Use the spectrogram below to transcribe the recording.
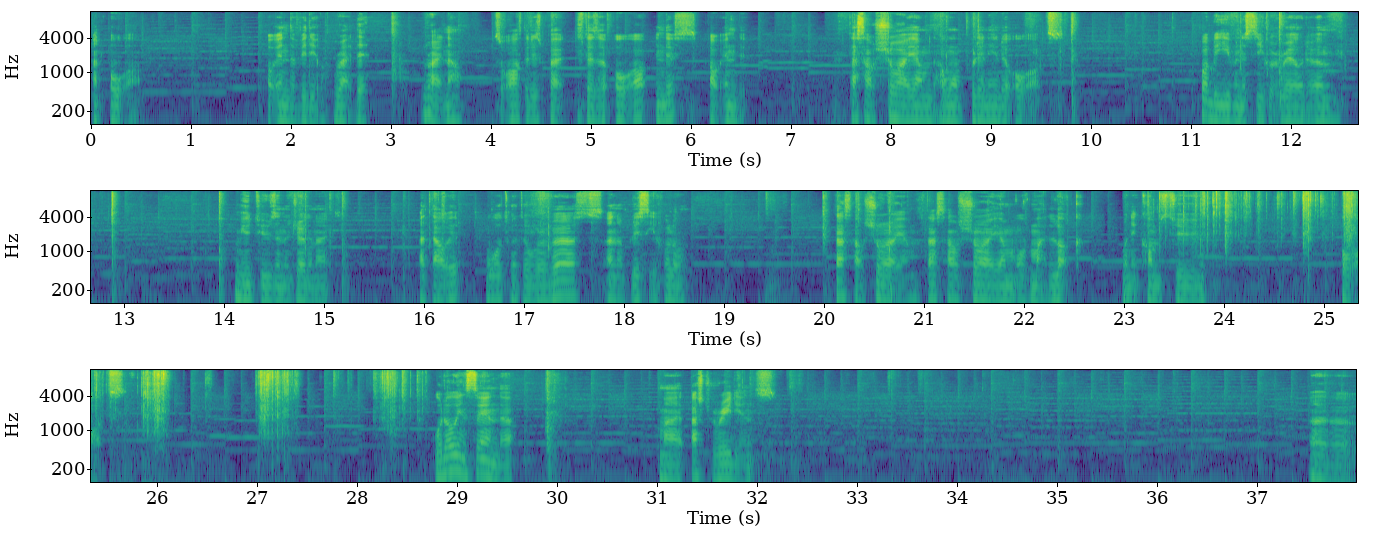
an OR, I'll end the video right there, right now. So after this pack, if there's an OR in this, I'll end it. That's how sure I am that I won't pull any of the ORs. Probably even the secret rare, the um, Mewtwo's and the Dragonites. I doubt it. Water to reverse and a Blissey Holo. That's how sure I am. That's how sure I am of my luck when it comes to Although in saying that, my Astral Radiance uh,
